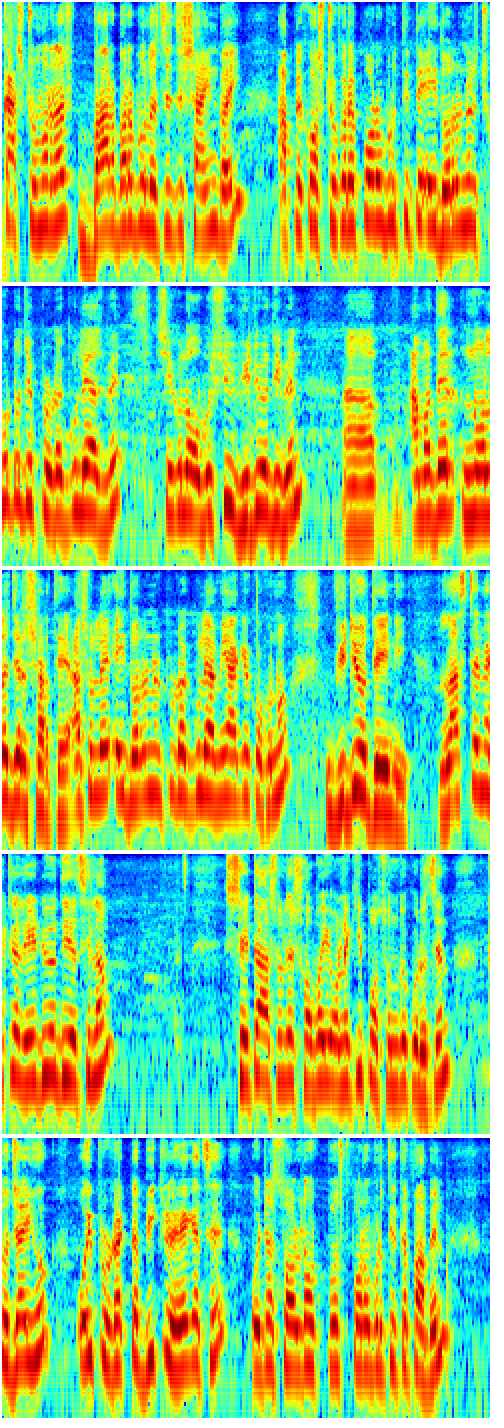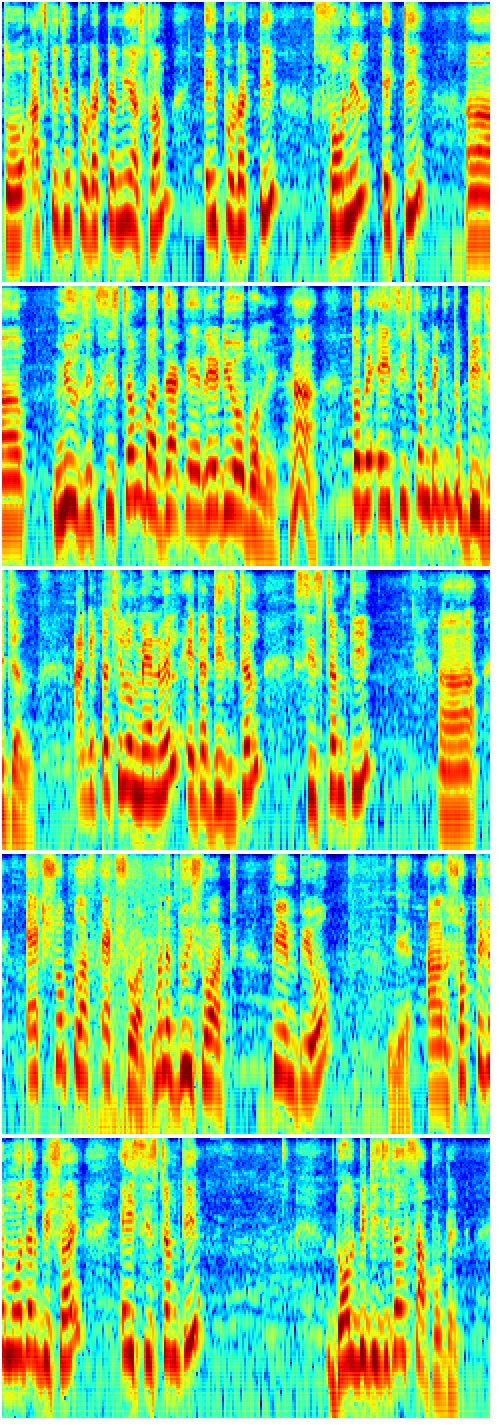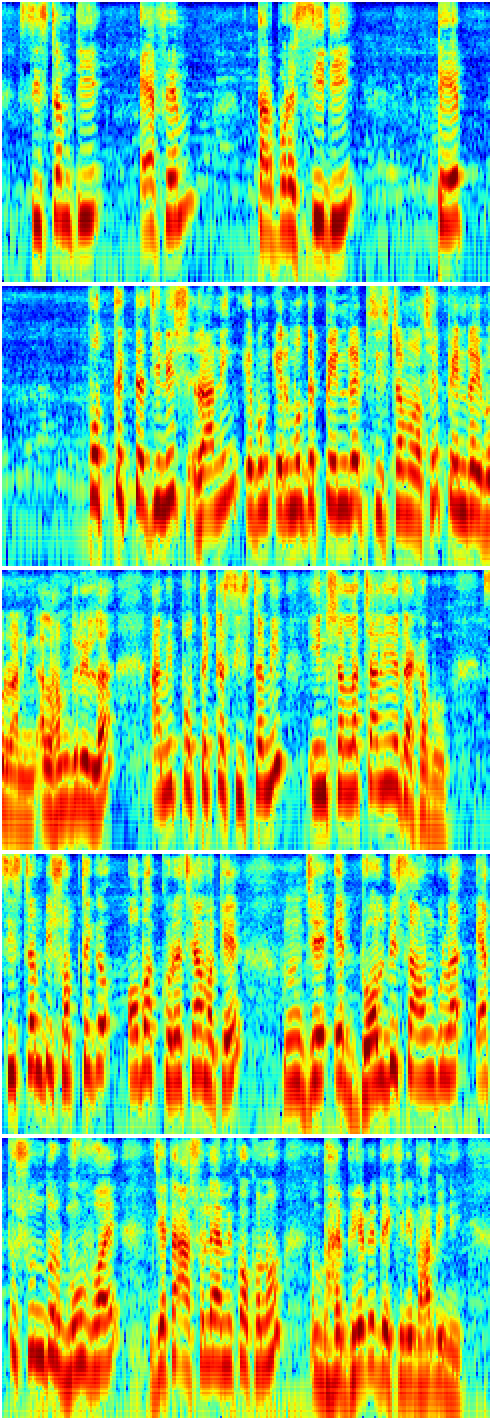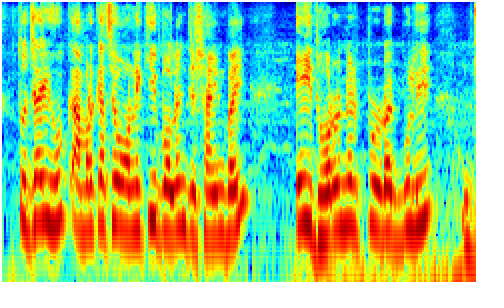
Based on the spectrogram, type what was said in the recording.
কাস্টমাররা বারবার বলেছে যে, শাহিন ভাই, আপনি কষ্ট করে পরবর্তীতে এই ধরনের ছোট যে প্রোডাক্টগুলি আসবে, সেগুলো অবশ্যই ভিডিও দিবেন। আমাদের নলেজের স্বার্থে। আসলে এই ধরনের প্রোডাক্টগুলি আমি আগে কখনো ভিডিও দেইনি। লাস্ট টাইম একটা রেডিও দিয়েছিলাম, সেটা আসলে সবাই অনেকেই পছন্দ করেছেন। তো যাই হোক, ওই প্রোডাক্টটা বিক্রি হয়ে গেছে ওইটার সল্ড আউট পোস্ট পরবর্তীতে পাবেন। তো আজকে যে প্রোডাক্টটা নিয়ে আসলাম, এই প্রোডাক্টটি সনির একটি মিউজিক সিস্টেম বা যাকে রেডিও বলে হ্যাঁ? তবে এই সিস্টেমটা কিন্তু ডিজিটাল আগেরটা ছিল ম্যানুয়াল এটা ডিজিটাল সিস্টেমটি একশো প্লাস একশো ওয়াট মানে দুইশো ওয়াট পিএমপিও আর সব থেকে মজার বিষয় এই সিস্টেমটি ডলবি ডিজিটাল সাপোর্টেড সিস্টেমটি এফএম তারপরে সিডি টেপ প্রত্যেকটা জিনিস রানিং এবং এর মধ্যে পেন ড্রাইভ সিস্টেমও আছে পেন ড্রাইভও রানিং আলহামদুলিল্লাহ। আমি প্রত্যেকটা সিস্টেমই ইনশাল্লাহ চালিয়ে দেখাবো। সিস্টেমটি সব থেকে অবাক করেছে আমাকে যে এর ডলবি সাউন্ডগুলো এত সুন্দর মুভ হয়, যেটা আসলে আমি কখনো ভেবে দেখিনি, ভাবিনি। তো যাই হোক, আমার কাছে অনেকেই বলেন যে, শাহিন ভাই, এই ধরনের প্রোডাক্টগুলি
